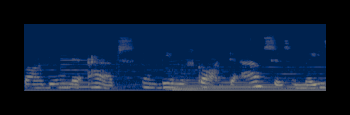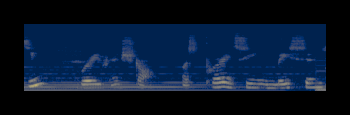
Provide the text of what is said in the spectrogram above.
by doing the abs and being with God. The abs is amazing, brave, and strong. Let's pray and see Mason's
